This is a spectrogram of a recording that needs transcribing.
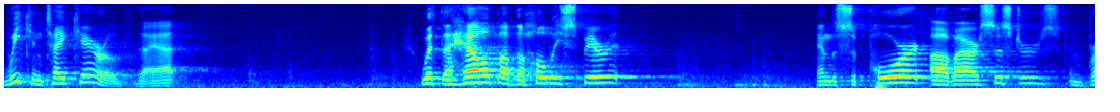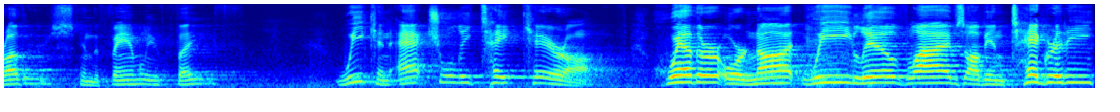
We can take care of that with the help of the Holy Spirit and the support of our sisters and brothers in the family of faith, we can actually take care of whether or not we live lives of integrity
